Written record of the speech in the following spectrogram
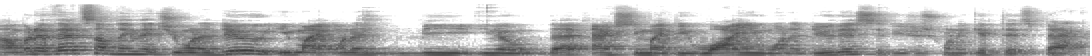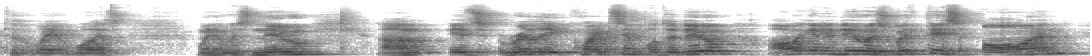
Um, but if that's something that you want to do, you might want to be, you know, that actually might be why you want to do this. If you just want to get this back to the way it was when it was new. Um, it's really quite simple to do. All we're going to do is with this on,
